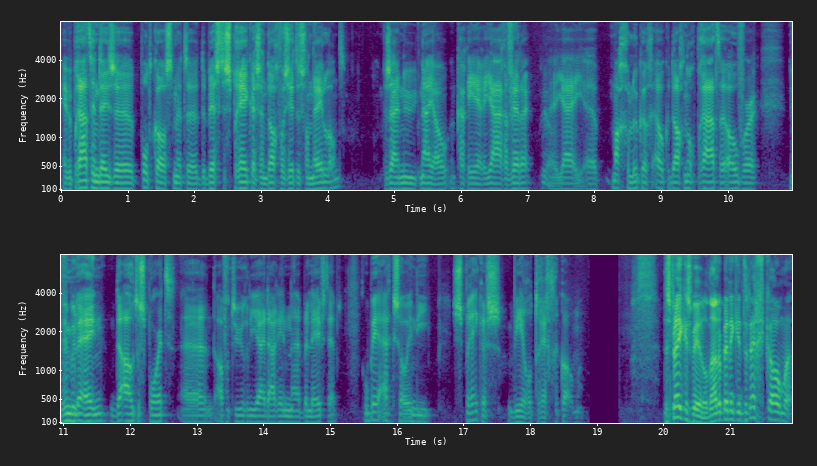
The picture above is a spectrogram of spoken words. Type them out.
We praten in deze podcast met de beste sprekers en dagvoorzitters van Nederland. We zijn nu na jouw carrière jaren verder. Ja. Uh, jij uh, mag gelukkig elke dag nog praten over de Formule 1, de autosport, uh, de avonturen die jij daarin beleefd hebt. Hoe ben je eigenlijk zo in die sprekerswereld terechtgekomen? De sprekerswereld, nou daar ben ik in terechtgekomen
